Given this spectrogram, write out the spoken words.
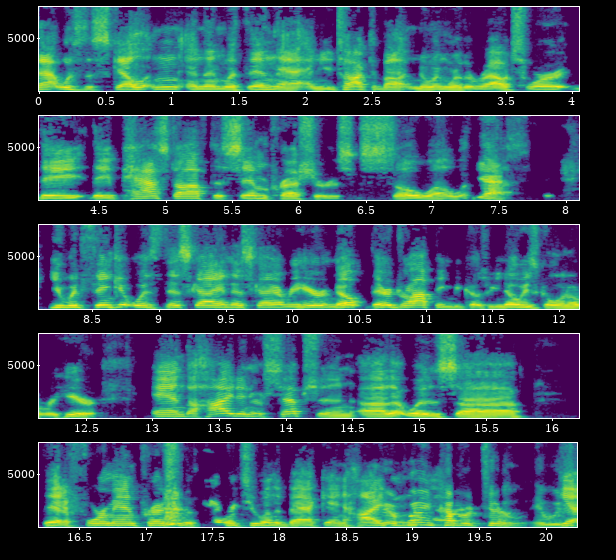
That was the skeleton, and then within that, and you talked about knowing where the routes were. They they passed off the sim pressures so well with yes. That. You would think it was this guy and this guy over here. Nope, they're dropping because we know he's going over here. And the Hyde interception uh, that was uh, they had a four man pressure with cover two on the back end. Hyde. They were playing uh, cover two. It was yeah.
